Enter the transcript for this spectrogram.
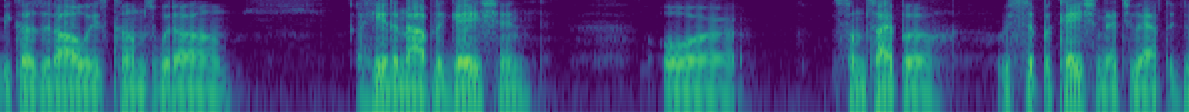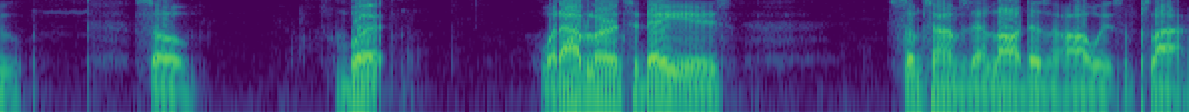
because it always comes with um a hidden obligation or some type of reciprocation that you have to do. So, but what I've learned today is sometimes that law doesn't always apply.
